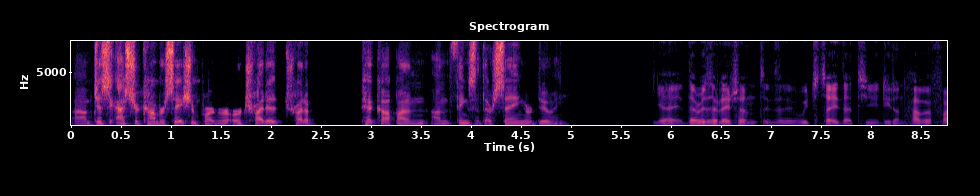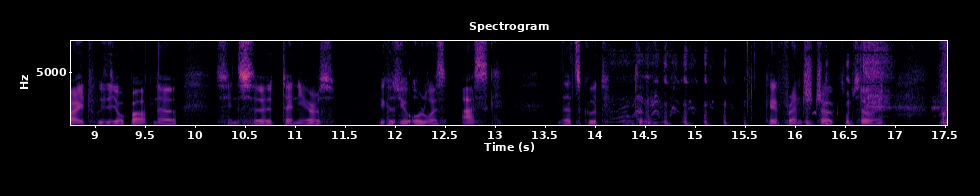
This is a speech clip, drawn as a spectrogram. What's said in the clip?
um, just ask your conversation partner or try to try to pick up on on things that they're saying or doing. Yeah, there is a legend uh, which say that you didn't have a fight with your partner since uh, ten years because you always ask. That's good, Anthony. okay, French joke. Sorry.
